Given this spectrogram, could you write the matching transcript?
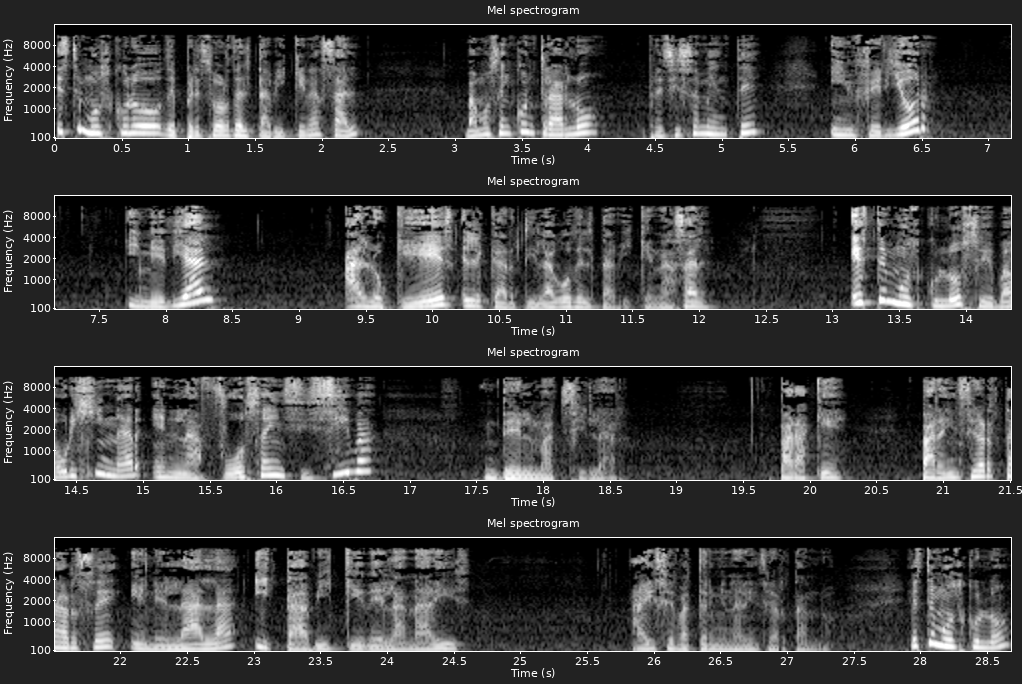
Este músculo depresor del tabique nasal vamos a encontrarlo precisamente inferior y medial a lo que es el cartílago del tabique nasal. Este músculo se va a originar en la fosa incisiva del maxilar. ¿Para qué? Para insertarse en el ala y tabique de la nariz. Ahí se va a terminar insertando. Este músculo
